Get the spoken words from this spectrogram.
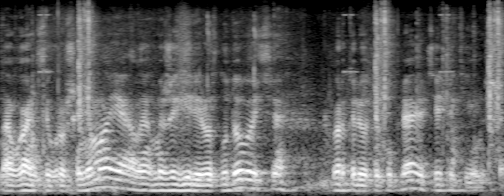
на афганців грошей немає, але межигір'я розбудовуються, вертольоти купляються і таке інше.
